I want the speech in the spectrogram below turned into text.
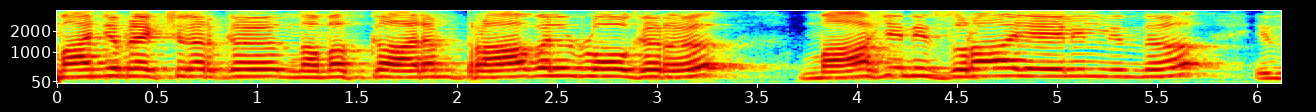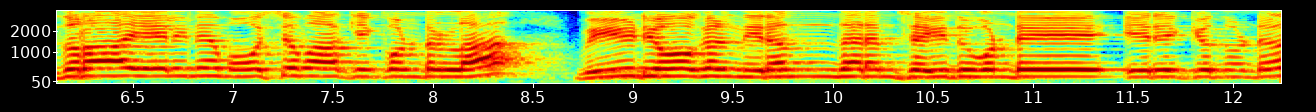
മാന്യ പ്രേക്ഷകർക്ക് നമസ്കാരം. ട്രാവൽ വ്ലോഗർ മാഹിൻ ഇസ്രായേലിൽ നിന്ന് ഇസ്രായേലിനെ മോശമാക്കിക്കൊണ്ടുള്ള വീഡിയോകൾ നിരന്തരം ചെയ്തുകൊണ്ടേ ഇരിക്കുന്നുണ്ട്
